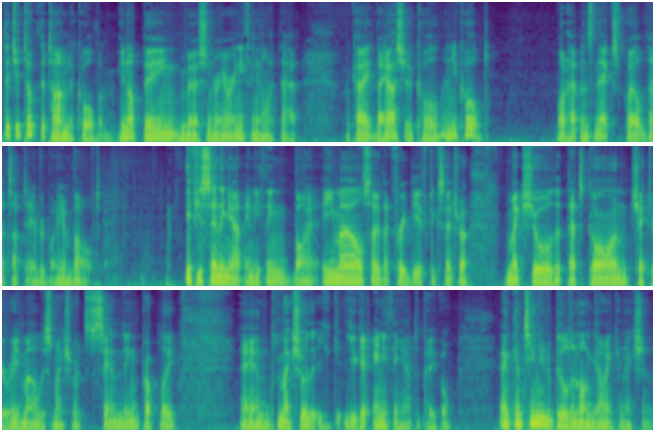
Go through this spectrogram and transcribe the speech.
that you took the time to call them. You're not being mercenary or anything like that, okay? They asked you to call and you called. What happens next? Well, that's up to everybody involved. If you're sending out anything via email, so that free gift, etc., make sure that that's gone. Check your email list, make sure it's sending properly and make sure that you, you get anything out to people and continue to build an ongoing connection.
